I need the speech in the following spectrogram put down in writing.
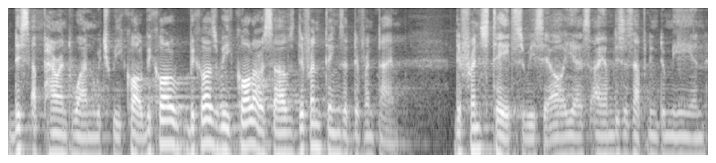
this apparent one which we call because, because we call ourselves different things at different time. Different states we say oh yes i am this is happening to me and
